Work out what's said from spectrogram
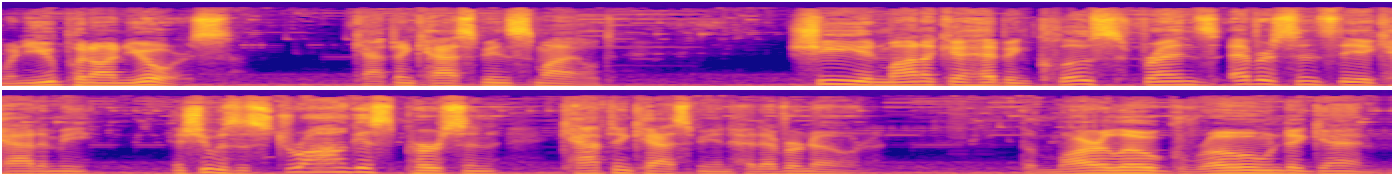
when you put on yours. Captain Caspian smiled. She and Monica had been close friends ever since the academy, and she was the strongest person Captain Caspian had ever known. The Marlowe groaned again.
